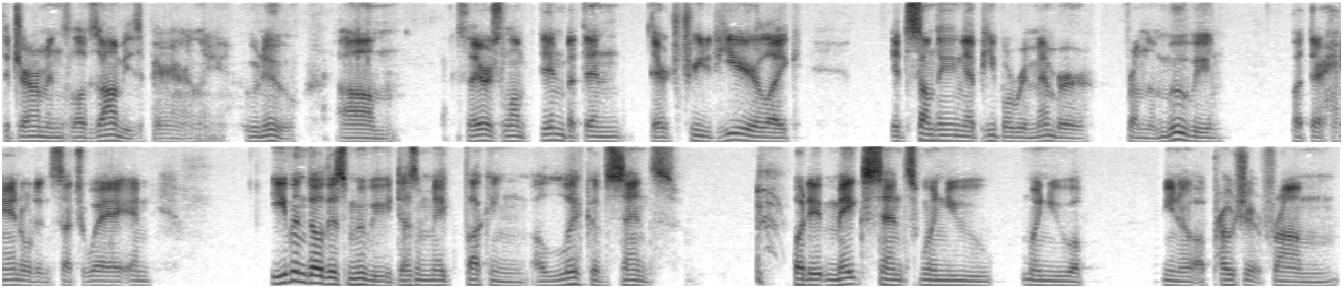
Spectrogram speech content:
the Germans love zombies apparently. Who knew? Um, so they're just lumped in, but then they're treated here like it's something that people remember from the movie, but they're handled in such a way. And even though this movie doesn't make fucking a lick of sense, but it makes sense when you when you you know approach it from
